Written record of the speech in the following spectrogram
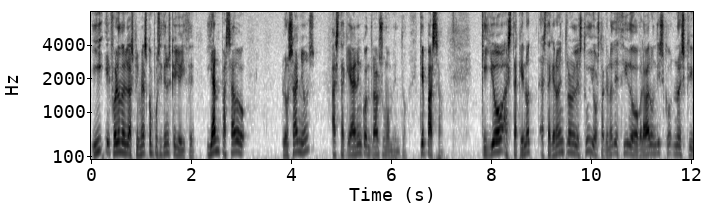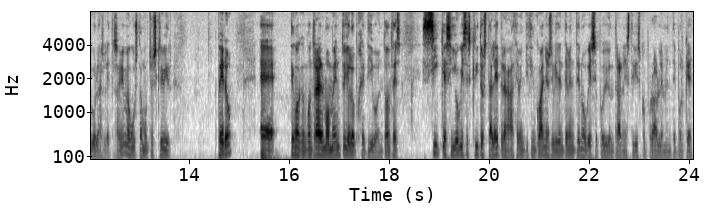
Y eh, fueron de las primeras composiciones que yo hice. Y han pasado los años hasta que han encontrado su momento. ¿Qué pasa? que yo hasta que no hasta que no entro en el estudio, hasta que no decido grabar un disco, no escribo las letras. A mí me gusta mucho escribir, pero eh, tengo que encontrar el momento y el objetivo. Entonces, sí que si yo hubiese escrito esta letra hace 25 años, evidentemente no hubiese podido entrar en este disco probablemente, porque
